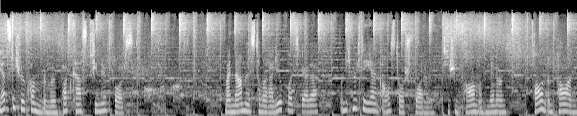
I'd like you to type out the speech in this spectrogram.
Herzlich willkommen in meinem Podcast Female Force. Mein Name ist Tamara Leopoldsberger und ich möchte hier einen Austausch fordern zwischen Frauen und Männern, Frauen empowern,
